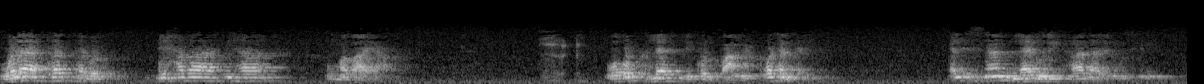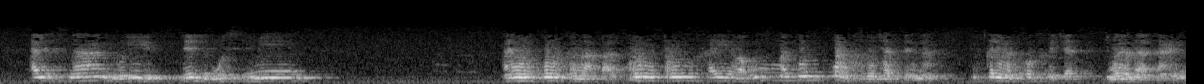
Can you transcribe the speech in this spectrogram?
ولا ترتبط بحضارتها ثم ضايعة وأكلة لكل طامع وتنتهي. الإسلام لا يريد هذا للمسلمين. الإسلام يريد للمسلمين أن يكونوا كما قال كنتم خير أمة أخرجت للناس كلمة أخرجت ماذا تعني؟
